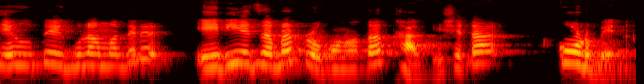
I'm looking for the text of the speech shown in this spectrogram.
যেহেতু এগুলো আমাদের এড়িয়ে যাবার প্রবণতা থাকে, সেটা করবে না।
